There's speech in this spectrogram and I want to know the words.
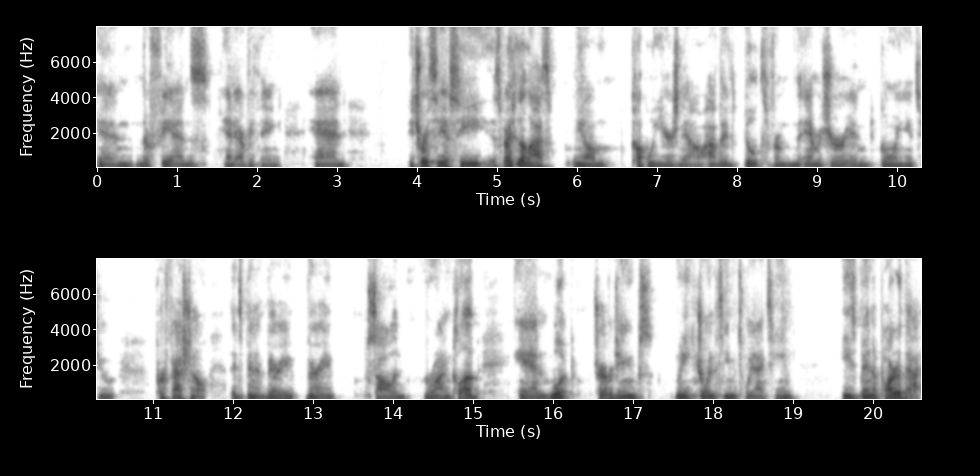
and their fans and everything. And Detroit City FC, especially the last, you know, couple years now, how they've built from the amateur and going into professional. It's been a very, very solid run club. And look, Trevor James, when he joined the team in 2019, he's been a part of that.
